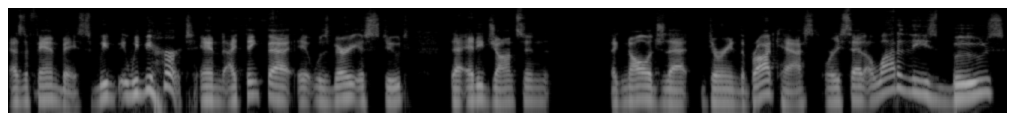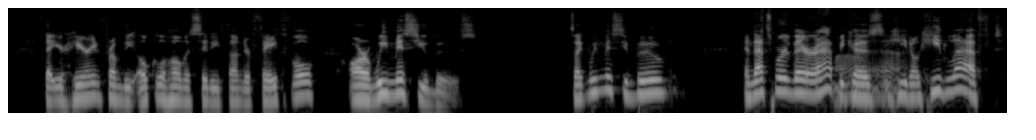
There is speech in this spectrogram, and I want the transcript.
as a fan base. We'd we'd be hurt, and I think that it was very astute that Eddie Johnson acknowledged that during the broadcast, where he said a lot of these boos that you're hearing from the Oklahoma City Thunder faithful are "We miss you, boos." It's like we miss you, boo, and that's where they're at because oh, yeah. you know he left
